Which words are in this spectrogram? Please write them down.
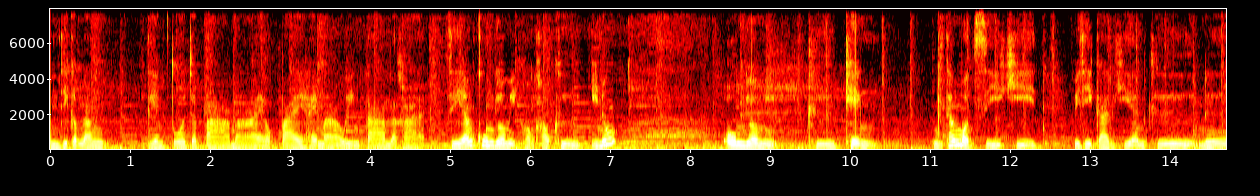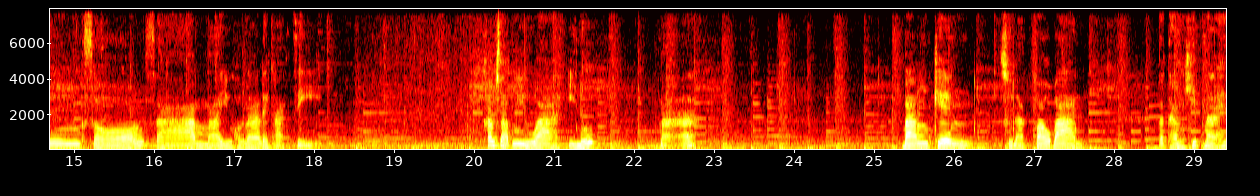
นที่กำลังเตรียมตัวจะปาไม้ออกไปให้หมาวิ่งตามนะคะ เสียงคุงโยมิของเขาคืออินุ องโยมิคือเข่ง มีทั้งหมด 4 ขีด วิธีการเขียนคือ 1 2 3 หมาอยู่ข้างหน้าเลยค่ะ 4 คำศัพท์มีอยู่ว่าอินุหมา บังเคงสุนัขเฝ้าบ้านเราทำคลิปมาให้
